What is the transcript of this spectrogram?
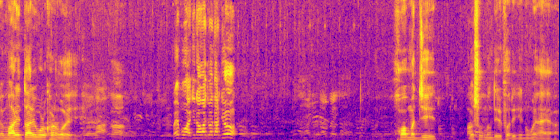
એટલે મારે તારી ઓળખાણ હોય. હો મસ્જિદ બસો મંદિર ફરી નું આયા.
